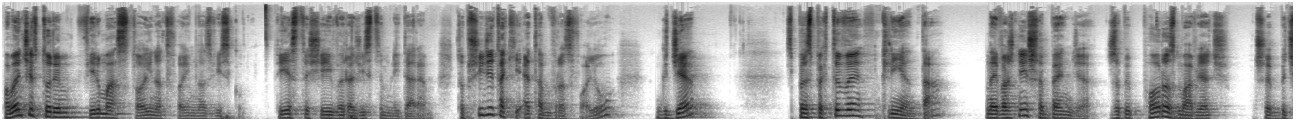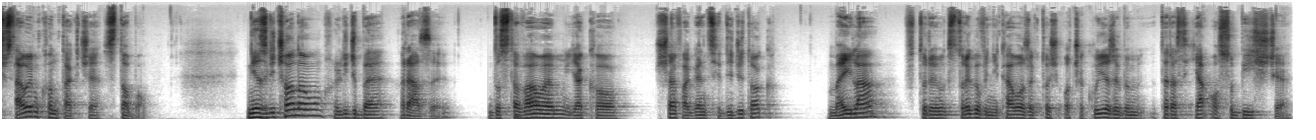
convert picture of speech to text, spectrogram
W momencie, w którym firma stoi na Twoim nazwisku, ty jesteś jej wyrazistym liderem. To przyjdzie taki etap w rozwoju, gdzie z perspektywy klienta najważniejsze będzie, żeby porozmawiać czy być w stałym kontakcie z Tobą. Niezliczoną liczbę razy dostawałem jako szef agencji Digitalk maila, którym, z którego wynikało, że ktoś oczekuje, żebym teraz ja osobiście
